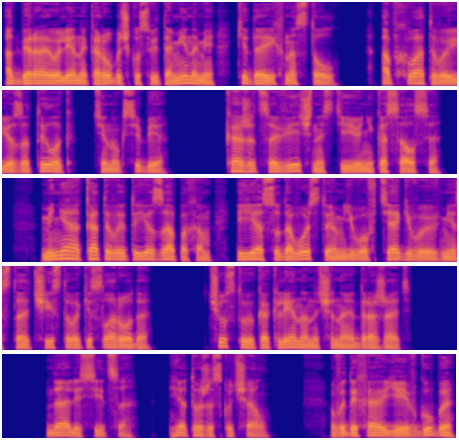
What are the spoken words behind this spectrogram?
Отбираю у Лены коробочку с витаминами, кидая их на стол. Обхватываю ее затылок, тяну к себе. Кажется, вечность ее не касался. Меня окатывает ее запахом, и я с удовольствием его втягиваю вместо чистого кислорода. Чувствую, как Лена начинает дрожать. Да, лисица, я тоже скучал. Выдыхаю ей в губы,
